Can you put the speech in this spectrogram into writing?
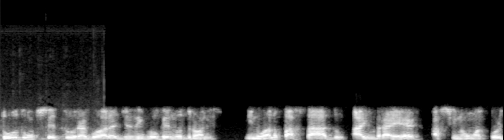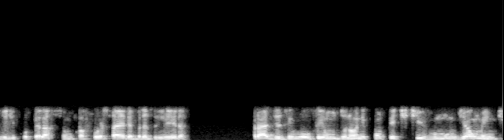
todo um setor agora desenvolvendo drones. E no ano passado, a Embraer assinou um acordo de cooperação com a Força Aérea Brasileira para desenvolver um drone competitivo mundialmente.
